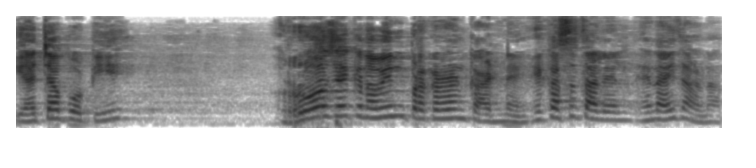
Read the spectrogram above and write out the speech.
याच्या पोटी रोज एक नवीन प्रकरण काढणे हे कसं चालेल हे नाही चालणार.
